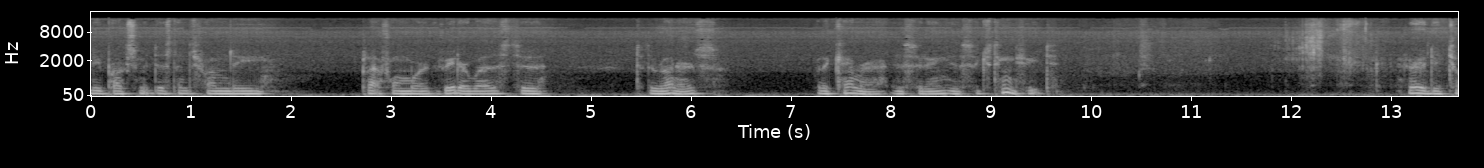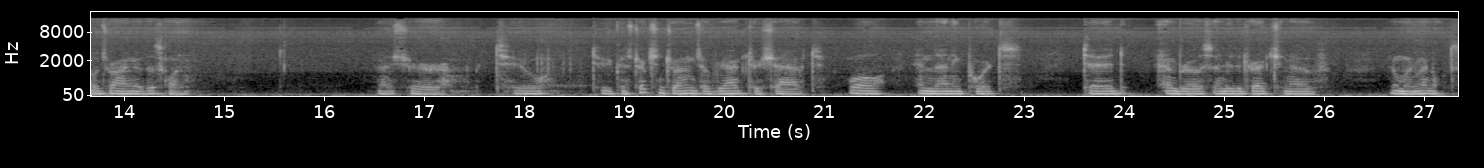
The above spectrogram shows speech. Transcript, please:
the approximate distance from the platform where Vader was to to the runners where the camera is sitting is 16 feet. Very detailed drawing of this one. Not sure. Two, two construction drawings of reactor shaft, wall, and landing ports. Ted Ambrose under the direction of Norman Reynolds.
